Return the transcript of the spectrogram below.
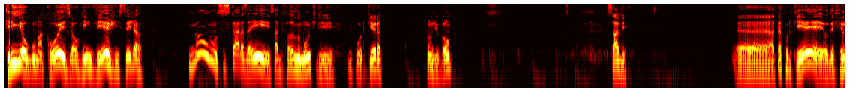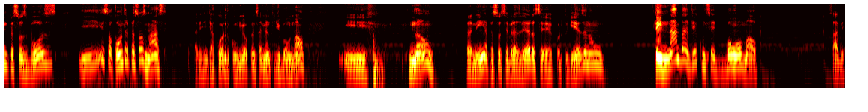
crie alguma coisa e alguém veja e seja. Não esses caras aí, sabe, falando um monte de, de porqueira pra onde vão. Sabe? É, até porque eu defendo pessoas boas e sou contra pessoas más, sabe? De acordo com o meu pensamento de bom e mal. E não, para mim, a pessoa ser brasileira ou ser portuguesa não tem nada a ver com ser bom ou mal, sabe?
